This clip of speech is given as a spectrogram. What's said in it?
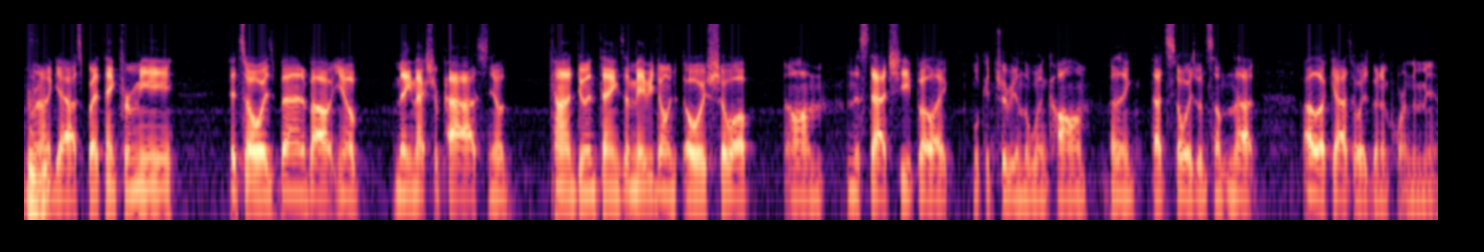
run out of gas. But I think for me, it's always been about you know making an extra pass, you know, kind of doing things that maybe don't always show up um, in the stat sheet, but like will contribute in the win column. I think that's always been something that I look at. It's always been important to me.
